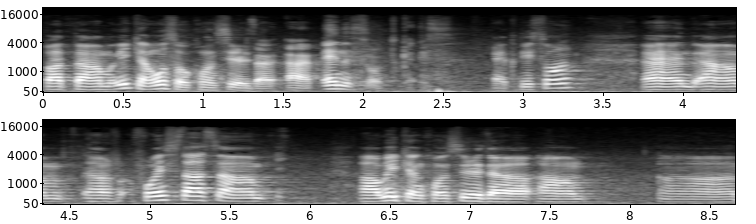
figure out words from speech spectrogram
but um, we can also consider the uh, n slot case, like this one. And um, uh, for instance, um, uh, we can consider the um, uh,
